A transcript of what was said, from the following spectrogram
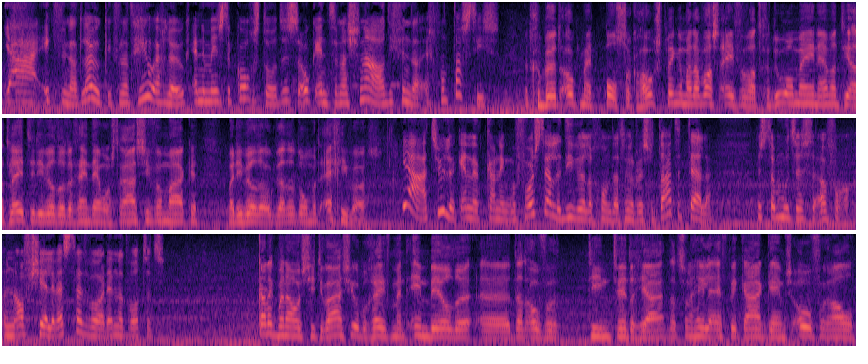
ja, ik vind dat leuk. Ik vind dat heel erg leuk. En de meeste kogelstoten, ook internationaal, die vinden dat echt fantastisch. Het gebeurt ook met polstok hoogspringen, maar daar was even wat gedoe omheen. Hè? Want die atleten die wilden er geen demonstratie van maken. Maar die wilden ook dat het om het echi was. Ja, tuurlijk. En dat kan ik me voorstellen. Die willen gewoon dat hun resultaten tellen. Dus dan moet het een officiële wedstrijd worden. En dat wordt het. Kan ik me nou een situatie op een gegeven moment inbeelden... Uh, dat over 10, 20 jaar... dat zo'n hele FPK-games overal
